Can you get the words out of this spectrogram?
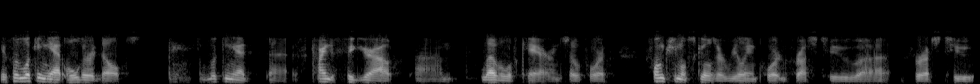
if we're looking at older adults, looking at uh, trying to figure out um, level of care and so forth, functional skills are really important for us to uh, for us to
